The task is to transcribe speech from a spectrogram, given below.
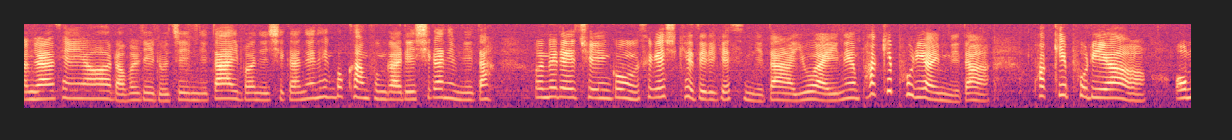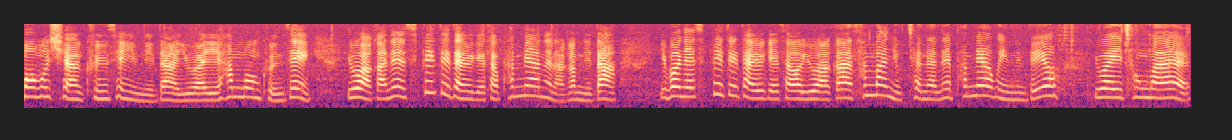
안녕하세요. 러블리 로즈입니다. 이번 이 시간은 행복한 분갈이 시간입니다. 오늘의 주인공 소개시켜 드리겠습니다. 이 아이는 파키포리아입니다. 파키포리아 어마무시한 군생입니다. 이 아이 한몸 군생. 이 아가는 스피드 다육에서 판매하는 아가입니다. 이번에 스피드 다육에서 이 아가 36,000원에 판매하고 있는데요. 이 아이 정말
